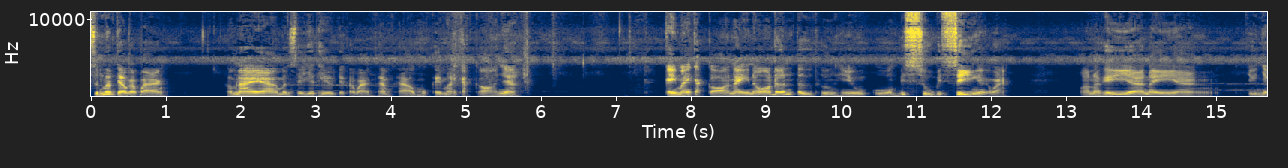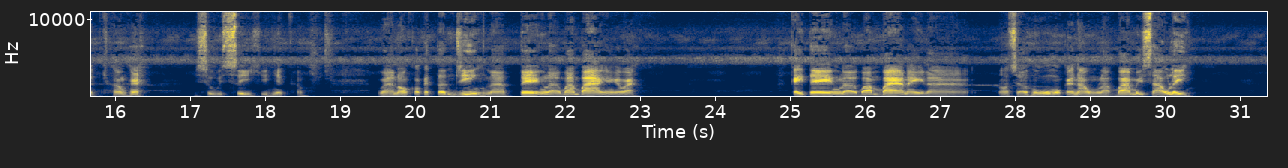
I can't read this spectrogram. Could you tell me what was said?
Xin mến chào các bạn. Hôm nay à, mình sẽ giới thiệu cho các bạn tham khảo một cây máy cắt cỏ nha. Cây máy cắt cỏ này nó đến từ thương hiệu của Mitsubishi nha các bạn. Và nó ghi à, này à, chữ nhật không ha? Mitsubishi chữ nhật không? Và nó có cái tên riêng là TNL33 nha các bạn. Cây TNL33 này là nó sở hữu một cái nòng là 36 ly.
